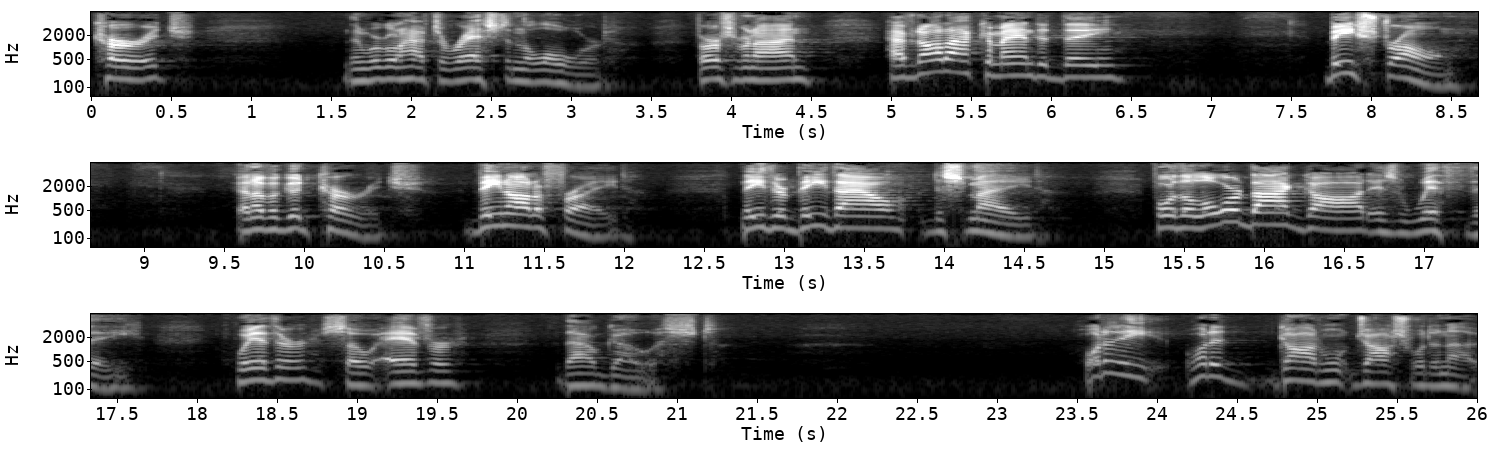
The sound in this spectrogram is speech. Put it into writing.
courage. Then we're going to have to rest in the Lord. Verse number 9 Have not I commanded thee? Be strong and of a good courage. Be not afraid, neither be thou dismayed. For the Lord thy God is with thee whithersoever thou goest. What did he what did God want Joshua to know?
